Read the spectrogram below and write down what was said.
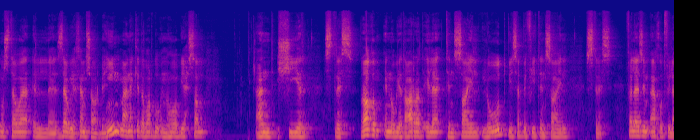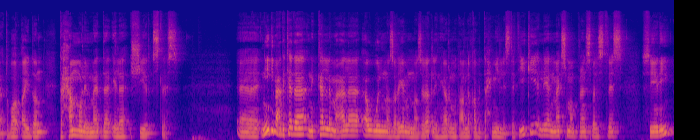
مستوى الزاوية 45 معنى كده برضو إن هو بيحصل عند ال shear stress رغم إنه بيتعرض إلى tensile load بيسبب فيه tensile stress فلازم اخد في الاعتبار أيضا تحمل المادة إلى ال shear stress آه نيجي بعد كده نتكلم على أول نظرية من نظريات الانهيار المتعلقة بالتحميل الاستاتيكي اللي هي ال maximum principal stress theory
